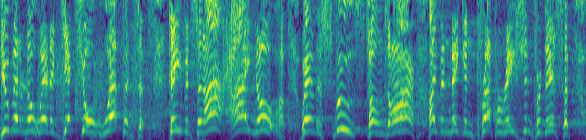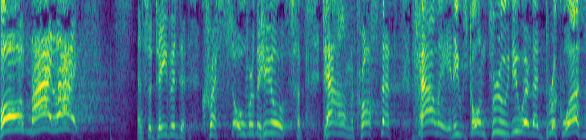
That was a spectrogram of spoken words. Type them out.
You better know where to get your weapons. David said, I, I know where the smooth stones are. I've been making preparation for this all my life. And so David crests over the hills, down across that valley, and he was going through. He knew where that brook was,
